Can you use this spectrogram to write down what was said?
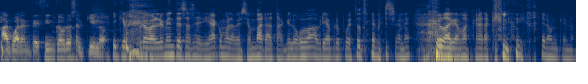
a 45 euros el kilo. Y que probablemente esa sería como la versión barata, que luego habría propuesto tres versiones todavía más caras que le dijeron que no.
